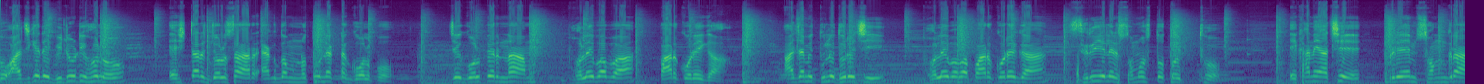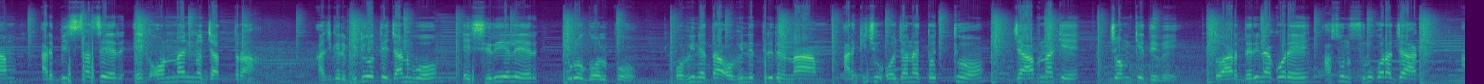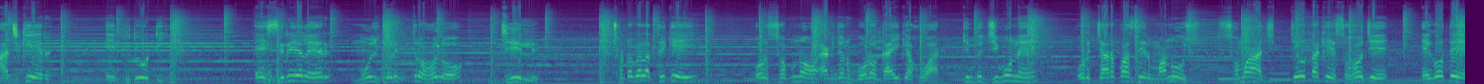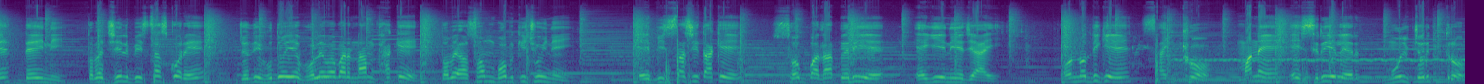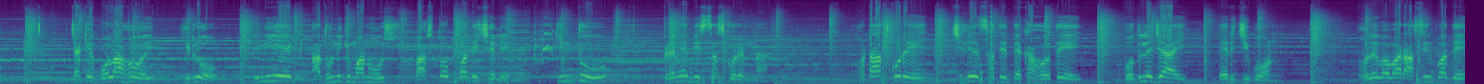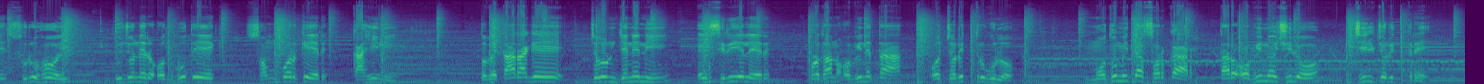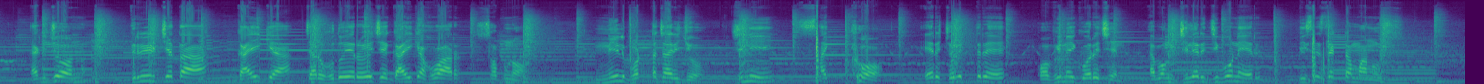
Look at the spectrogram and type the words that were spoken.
তো আজকের এই ভিডিওটি হলো স্টার জলসার একদম নতুন একটা গল্প। যে গল্পের নাম ভোলে বাবা পার করে গা আজ আমি তুলে ধরেছি ভোলে বাবা পার করে গা সিরিয়ালের সমস্ত তথ্য। এখানে আছে প্রেম, সংগ্রাম আর বিশ্বাসের এক অন্যান্য যাত্রা। আজকের ভিডিওতে জানব এই সিরিয়ালের পুরো গল্প। অভিনেতা, অভিনেত্রীদের নাম আর কিছু অজানা তথ্য যা আপনাকে চমকে দেবে। তো আর দেরি না করে আসুন শুরু করা যাক আজকের এই ভিডিওটি। এই সিরিয়ালের মূল চরিত্র হল ঝিল। ছোটবেলা থেকেই ওর স্বপ্ন একজন বড় গায়িকা হওয়ার। কিন্তু জীবনে ওর চারপাশের মানুষ, সমাজ কেউ তাকে সহজে এগোতে দেয়নি। তবে ঝিল বিশ্বাস করে, যদি হৃদয়ে ভোলে বাবার নাম থাকে, তবে অসম্ভব কিছুই নেই। এই বিশ্বাসই তাকে সব বাধা পেরিয়ে এগিয়ে নিয়ে যায়। অন্যদিকে সাক্ষ্য মানে এই সিরিয়ালের মূল চরিত্র। যাকে বলা হয় হিরো, তিনি এক আধুনিক মানুষ, বাস্তববাদী ছেলে। কিন্তু প্রেমে বিশ্বাস করেন না। হঠাৎ করে ঝিলের সাথে দেখা হতেই বদলে যায় এর জীবন। ভোলে বাবার আশীর্বাদে শুরু হয় দুজনের অদ্ভুত এক সম্পর্কের কাহিনী। তবে তার আগে চলুন জেনে নিই এই সিরিয়ালের প্রধান অভিনেতা ও চরিত্রগুলো। মধুমিতা সরকার, তার অভিনয় ছিল ঝিল চরিত্রে। একজন দৃঢ় চেতা গায়িকা যার হৃদয়ে রয়েছে গায়িকা হওয়ার স্বপ্ন। নীল ভট্টাচার্য, যিনি সাক্ষ্য এর চরিত্রে অভিনয় করেছেন এবং ঝিলের জীবনের বিশেষ একটা মানুষ।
